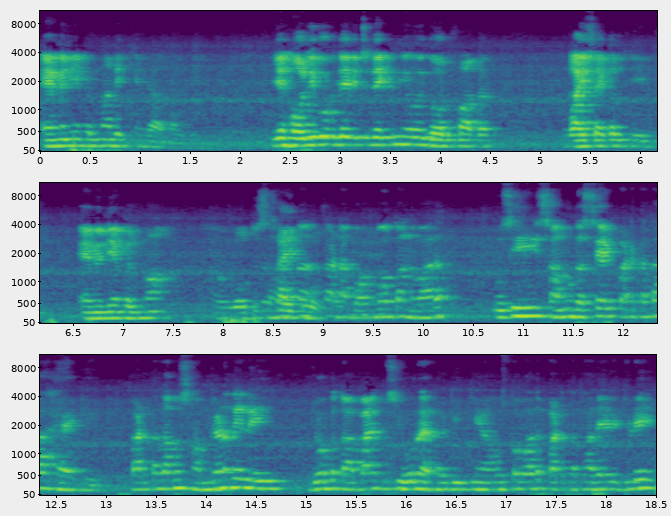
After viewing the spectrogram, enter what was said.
ਐਵੇਂ ਦੀਆਂ ਫਿਲਮਾਂ ਦੇਖੀਆਂ ਜਾ ਸਕਦੀਆਂ ਜੇ ਹਾਲੀਵੁੱਡ ਦੇ ਵਿੱਚ ਦੇਖਣੀ ਹੋਵੇ ਗੋਡਫਾਦਰ ਬਾਈਸਾਈਕਲ ਥੀ ਐਵੇਂ ਦੀਆਂ ਫਿਲਮਾਂ ਬਹੁਤ ਸਹਾਇਕ ਹੋ ਤੁਹਾਡਾ ਬਹੁਤ ਬਹੁਤ ਧੰਨਵਾਦ। ਤੁਸੀਂ ਸਾਨੂੰ ਦੱਸਿਆ ਵੀ ਪਟਕਥਾ ਹੈ ਕੀ? ਪਟਕਥਾ ਨੂੰ ਸਮਝਣ ਦੇ ਲਈ ਜੋ ਕਿਤਾਬਾਂ ਨੇ ਤੁਸੀਂ ਉਹ ਰੈਫਰ ਕੀਤੀਆਂ ਉਸ ਤੋਂ ਬਾਅਦ ਪਟਕਥਾ ਦੇ ਜਿਹੜੇ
